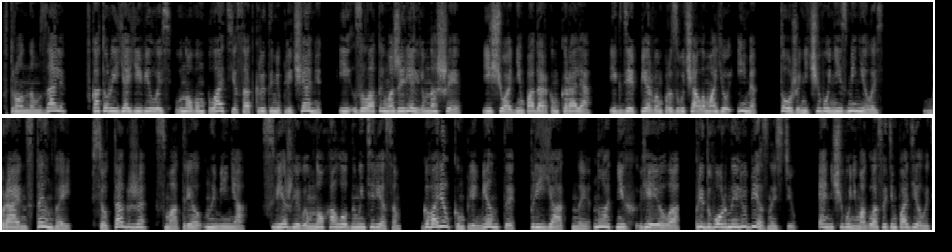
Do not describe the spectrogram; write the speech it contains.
В тронном зале, в который я явилась в новом платье с открытыми плечами и золотым ожерельем на шее, еще одним подарком короля, и где первым прозвучало мое имя, тоже ничего не изменилось. Брайан Стэнвей все так же смотрел на меня с вежливым, но холодным интересом, говорил комплименты, приятные, но от них веяло придворной любезностью. Я ничего не могла с этим поделать,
